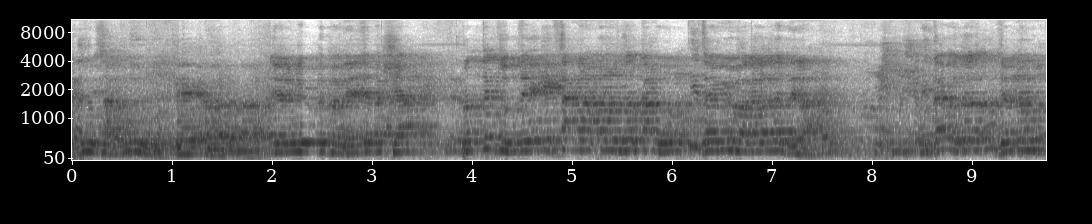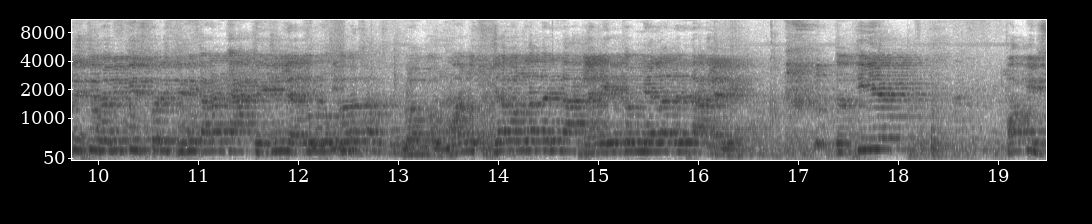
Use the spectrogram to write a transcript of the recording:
तुम्ही सांगू? ते नियुक्त करते. याच्यापेक्षा प्रत्येक झोनचं एक एक चांगला माणूस जर काढून जैव विभागाला जर दिला काय होतं? जनरल नवी तीच परिस्थिती कारण की अख्ख्या जिल्ह्यातून लोक माणूस जन्मला तरी दाखल्याने येतो मेला तरी दाखल्याने तर ती एक ऑफिस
